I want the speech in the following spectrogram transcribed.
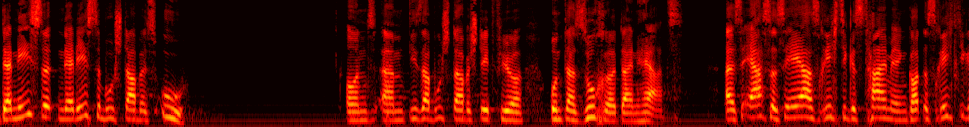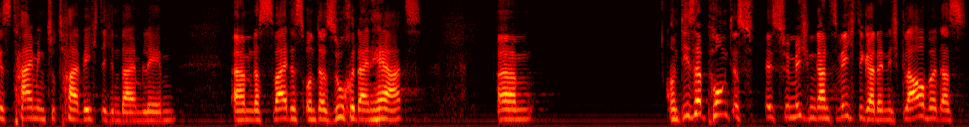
der, nächste, der nächste Buchstabe ist U. Und ähm, dieser Buchstabe steht für untersuche dein Herz. Als erstes, er ist richtiges Timing. Gott ist richtiges Timing total wichtig in deinem Leben. Ähm, das zweite ist untersuche dein Herz. Ähm, und dieser Punkt ist, ist für mich ein ganz wichtiger, denn ich glaube, dass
